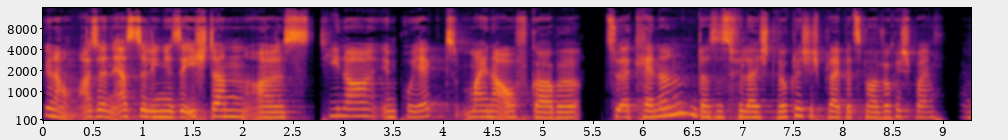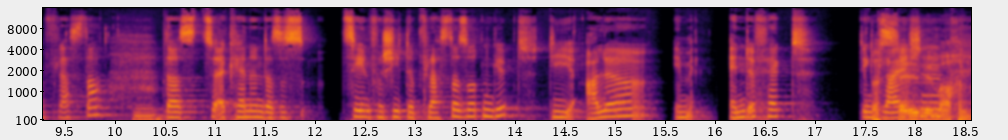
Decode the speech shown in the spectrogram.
Genau, also in erster Linie sehe ich dann als Tina im Projekt meine Aufgabe zu erkennen, dass es vielleicht wirklich, ich bleibe jetzt mal wirklich beim, beim Pflaster, mhm. das zu erkennen, dass es zehn verschiedene Pflastersorten gibt, die alle im Endeffekt den gleichen machen.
